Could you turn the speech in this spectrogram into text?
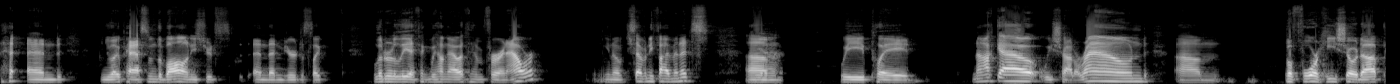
and you like pass him the ball and he shoots, and then you're just like literally. I think we hung out with him for an hour, you know, seventy five minutes. Um, yeah. We played knockout. We shot around. Um, before he showed up,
